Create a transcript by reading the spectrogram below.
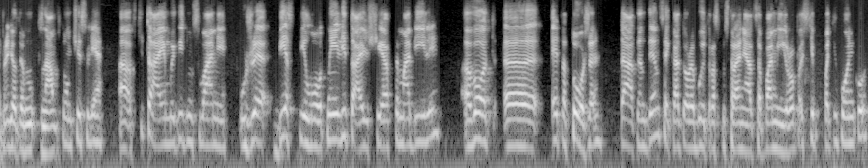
и придет к нам в том числе. А, в Китае мы видим с вами уже беспилотные летающие автомобили. Вот, э, это тоже та тенденция, которая будет распространяться по миру потихоньку,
